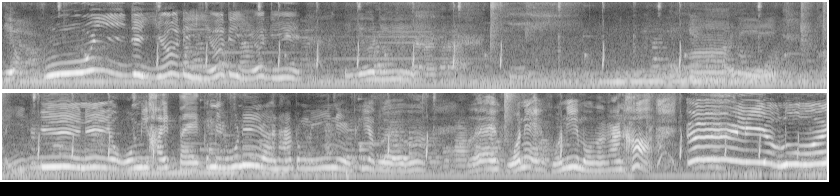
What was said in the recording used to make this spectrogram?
เดี๋ยวอุ้ยได้เยอะได้เยอะได้เยอะดีได้เยอะดี นี่นี่โอ้โหมีใครแตกก็ไม่รู้นี่นะตรงนี้เนี่ยเพียบเลยเออเฮ้ยไอหัวนี่ไอหัวนี่เหมาะกับการฆ่าเอ้ยเรียบร้อย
